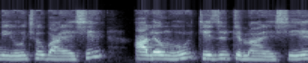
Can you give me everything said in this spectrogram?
ညီကိုချုပ်ပါတယ်ရှင်အားလုံးကိုကျေးဇူးတင်ပါတယ်ရှင်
